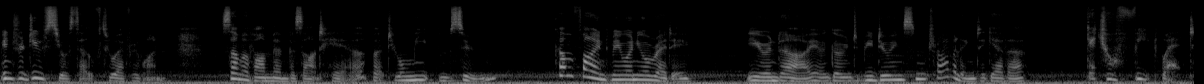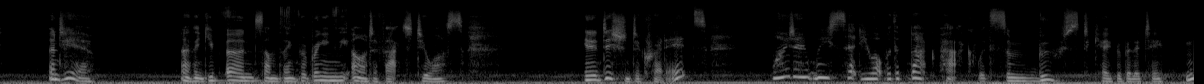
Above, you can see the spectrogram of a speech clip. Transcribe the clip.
Introduce yourself to everyone. Some of our members aren't here, but you'll meet them soon. Come find me when you're ready. You and I are going to be doing some traveling together. Get your feet wet. And here, I think you've earned something for bringing the artifact to us. In addition to credits, why don't we set you up with a backpack with some boost capability? Hmm?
